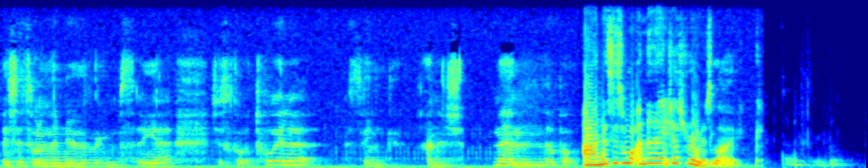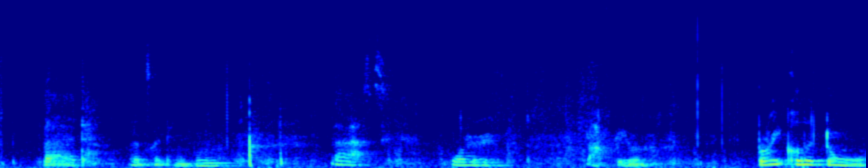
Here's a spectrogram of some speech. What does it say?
This is one of the newer rooms. So yeah, just got a toilet, a sink and a shower. Then the box. And this is what an NHS room is like. bed. Looks like a mm, desk, wardrobe, bathroom, bright coloured door.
